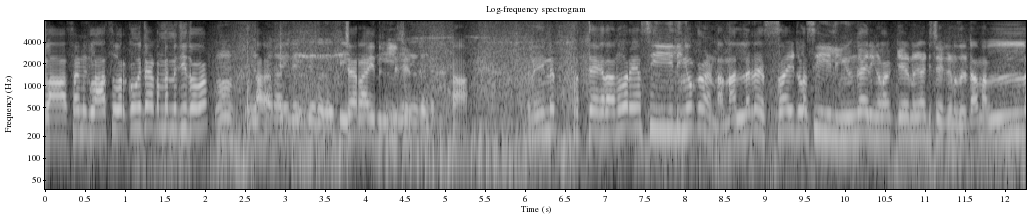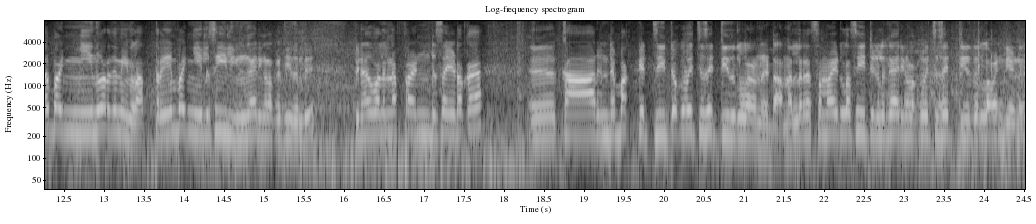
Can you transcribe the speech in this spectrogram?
ഗ്ലാസ് ആണ് ഗ്ലാസ് വർക്കൊക്കെ ചേട്ടൻ തന്നെ ചെയ്തതോ? ചെറായി. ആ. പിന്നെ ഇതിന്റെ പ്രത്യേകത എന്ന് പറയാൻ സീലിംഗ് ഒക്കെ കണ്ട നല്ല രസമായിട്ടുള്ള സീലിങ്ങും കാര്യങ്ങളൊക്കെയാണ് അടിച്ചേക്കുന്നത് കേട്ടോ നല്ല ഭംഗി എന്ന് പറഞ്ഞിട്ടുണ്ടെങ്കിൽ അത്രയും ഭംഗിയിൽ സീലിങ്ങും കാര്യങ്ങളൊക്കെ ചെയ്തിട്ടുണ്ട്. പിന്നെ അതുപോലെ തന്നെ ഫ്രണ്ട് സൈഡൊക്കെ കാറിന്റെ ബക്കറ്റ് സീറ്റൊക്കെ വെച്ച് സെറ്റ് ചെയ്തിട്ടുള്ളതാണ് കേട്ടോ നല്ല രസമായിട്ടുള്ള സീറ്റുകളും കാര്യങ്ങളൊക്കെ വെച്ച് സെറ്റ് ചെയ്തിട്ടുള്ള വണ്ടിയാണ്.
